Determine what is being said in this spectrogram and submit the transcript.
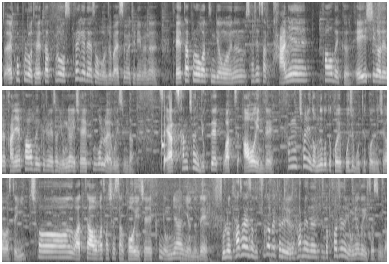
자, 에코플로 데이터 프로 스펙에 대해서 먼저 말씀을 드리면은 데이터 프로 같은 경우에는 사실상 단일 파워뱅크 AC가 되는 단일 파워뱅크 중에서 용량이 제일 큰 걸로 알고 있습니다. 약 3,600 와트 아워인데 3,000이 넘는 것도 거의 보지 못했거든요. 제가 봤을 때 2,000 와트 아워가 사실상 거의 제일 큰 용량이었는데 물론 타사에서도 추가 배터리를 하면은 좀 더 커지는 용량도 있었습니다.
